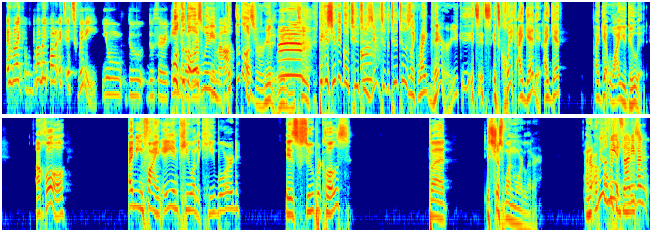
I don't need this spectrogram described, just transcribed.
And we're like, but my parang it's it's witty. Yung do do thirty. Well, di ba, totoo is it witty. Totoo is really witty ah. too, because you could go two two ah. zero to the two two is like right there. You, it's it's it's quick. I get it. I get I get why you do it. Ako, I mean, fine. A and Q on the keyboard is super close, but it's just one more letter. I don't, are we For overthinking it's not this? even.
